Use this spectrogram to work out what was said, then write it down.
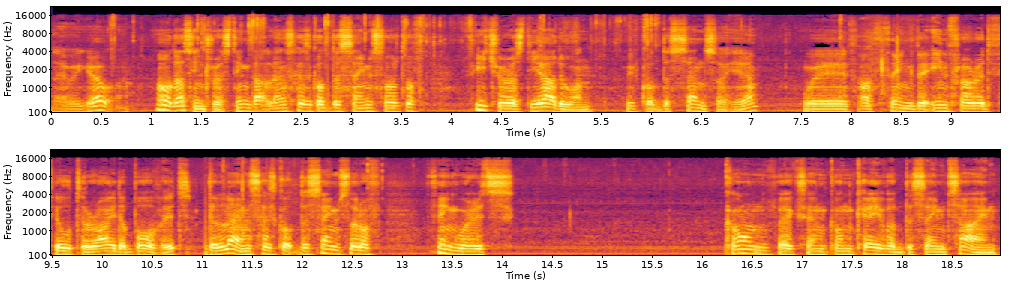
there we go oh that's interesting that lens has got the same sort of feature as the other one we've got the sensor here with I think the infrared filter right above it. The lens has got the same sort of thing where it's convex and concave at the same time.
